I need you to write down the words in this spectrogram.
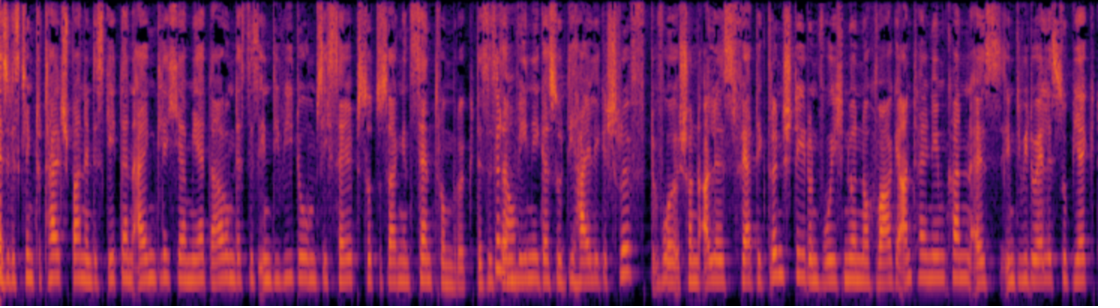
Also das klingt total spannend. Es geht dann eigentlich ja mehr darum, dass das Individuum sich selbst sozusagen ins Zentrum rückt. Das ist genau. dann weniger so die heilige Schrift, wo schon alles fertig drinsteht und wo ich nur noch vage Anteil nehmen kann als individuelles Subjekt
